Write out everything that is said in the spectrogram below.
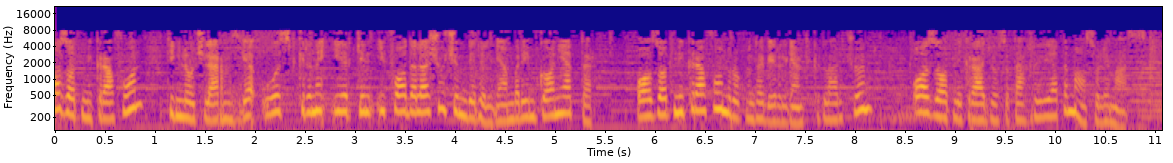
Ozod mikrofon tinglovchilarimizga o'z fikrini erkin ifodalashi uchun berilgan bir imkoniyatdir. Ozod mikrofon ruknida berilgan fikrlar uchun ozodlik radiosi tahririyati mas'ul emas.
